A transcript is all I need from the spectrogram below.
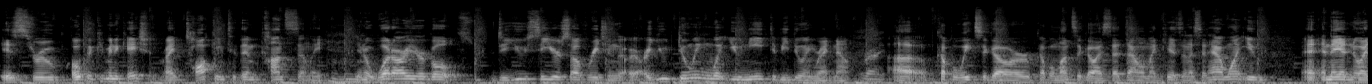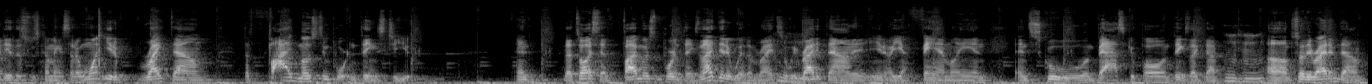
is through open communication, right? Talking to them constantly. Mm-hmm. You know, what are your goals? Do you see yourself reaching? The, are you doing what you need to be doing right now? Right. Uh, a couple weeks ago or a couple months ago, I sat down with my kids and I said, "Hey, I want you," and they had no idea this was coming. I said, "I want you to write down the five most important things to you." And that's all I said. Five most important things. And I did it with them, right? So mm-hmm. we write it down, and you know, yeah, family and and school and basketball and things like that. Mm-hmm. Um, so they write them down,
